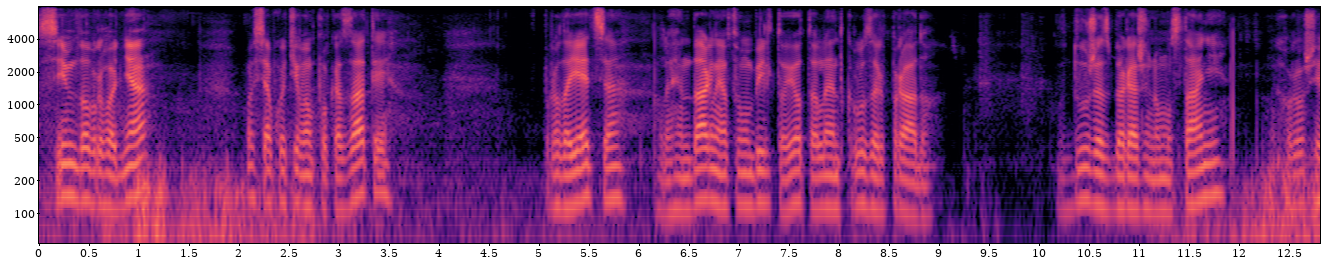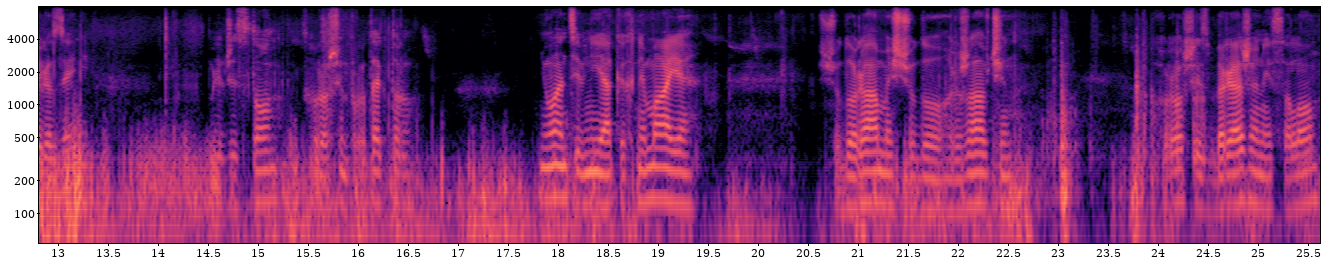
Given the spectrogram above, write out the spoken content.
Всім доброго дня. Ось я б хотів вам показати. Продається легендарний автомобіль Toyota Land Cruiser Prado. В дуже збереженому стані, на хорошій резині. Bridgestone з хорошим протектором. Нюансів ніяких немає. Щодо рами, щодо ржавчин. Хороший збережений салон,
